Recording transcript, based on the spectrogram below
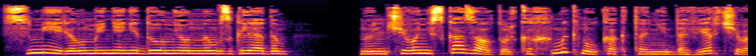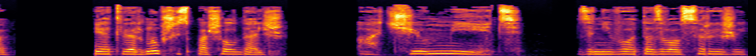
смерил меня недоуменным взглядом, но ничего не сказал, только хмыкнул как-то недоверчиво и, отвернувшись, пошел дальше. «Очуметь!» — за него отозвался Рыжий.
